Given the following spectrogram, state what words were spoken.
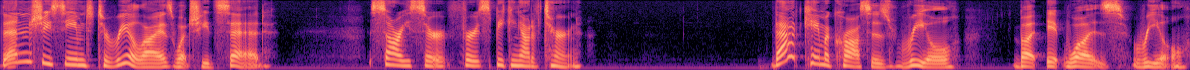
Then she seemed to realize what she'd said. Sorry, sir, for speaking out of turn. That came across as real, but it was real.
